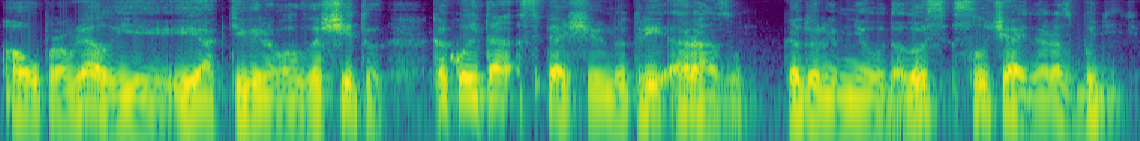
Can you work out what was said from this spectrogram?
а управлял ею и активировал защиту какой-то спящий внутри разум который мне удалось случайно разбудить.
